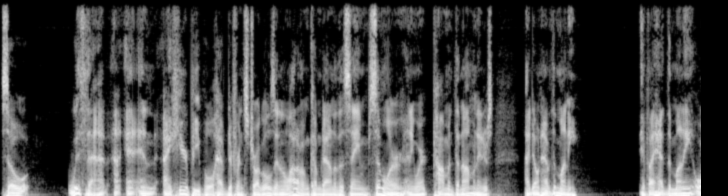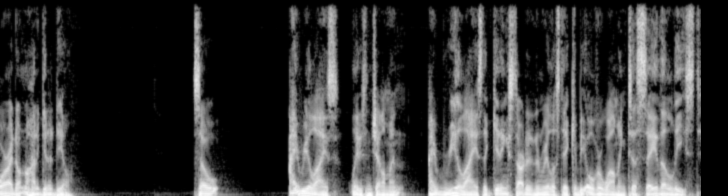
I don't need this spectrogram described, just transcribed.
So with that, uh, and I hear people have different struggles, and a lot of them come down to the same, similar, anywhere, common denominators. I don't have the money. If I had the money, or I don't know how to get a deal. So I realize, ladies and gentlemen, I realize that getting started in real estate can be overwhelming to say the least.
